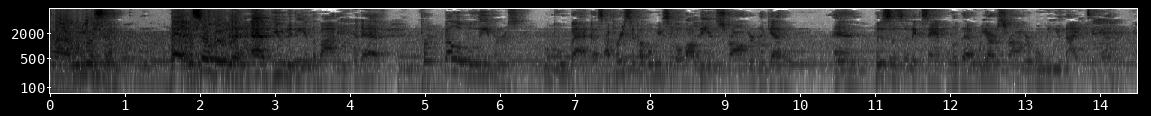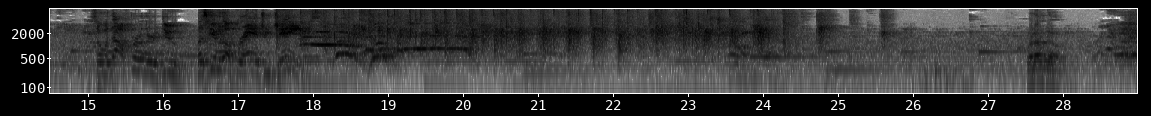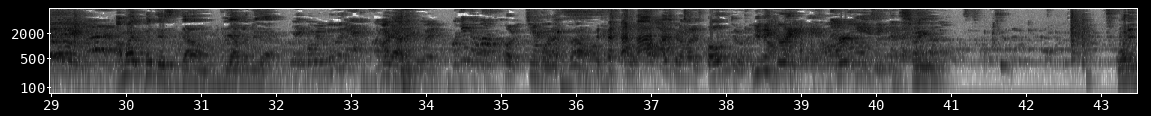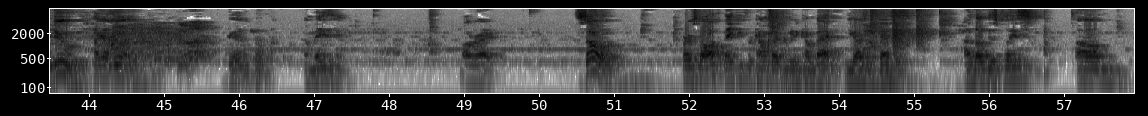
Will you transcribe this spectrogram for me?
on. We miss him. But it's so good to have unity in the body and to have fellow believers who, who back us. I preached a couple weeks ago about being stronger together. And this is an example of that. We are stronger when we unite together. So without further ado, let's give it up for Andrew James. What up, though? I might put this down. Yeah, I'm gonna do that. Yeah, you want me to move it? Yes. I got it your way. We'll get the muscle. Oh, teamwork. Oh, okay. Oh, oh, I was gonna let us both do it. You did great. We're easy. Sweet. What it do? How y'all doing? Good. Good. Amazing. All right. So, first off, thank you for contacting me to come back. You guys are the best. I love this place. Um,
